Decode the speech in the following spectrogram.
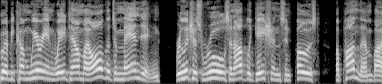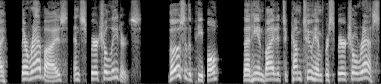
who had become weary and weighed down by all the demanding religious rules and obligations imposed upon them by their rabbis and spiritual leaders. Those are the people that he invited to come to him for spiritual rest.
